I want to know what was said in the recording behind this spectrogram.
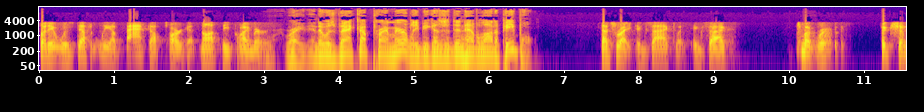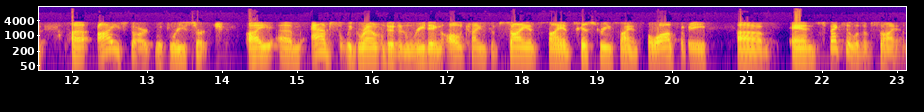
but it was definitely a backup target, not the primary. Right, and it was backup primarily because it didn't have a lot of people. That's right, exactly, exactly. Fiction. Uh, I start with research. I am absolutely grounded in reading all kinds of science, science history, science philosophy, um, and speculative science.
